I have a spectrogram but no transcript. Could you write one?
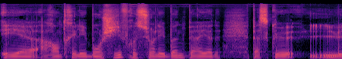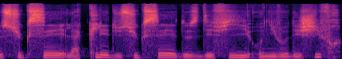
et euh, à rentrer les bons chiffres sur les bonnes périodes parce que le succès, la clé du succès de ce défi au niveau des chiffres,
